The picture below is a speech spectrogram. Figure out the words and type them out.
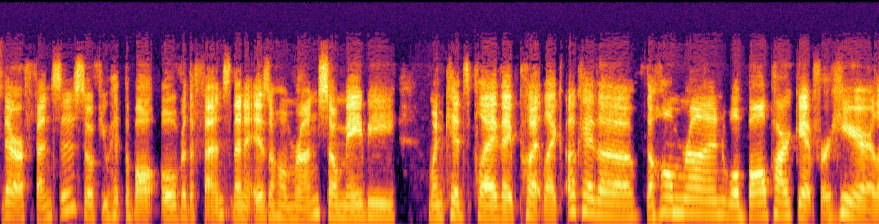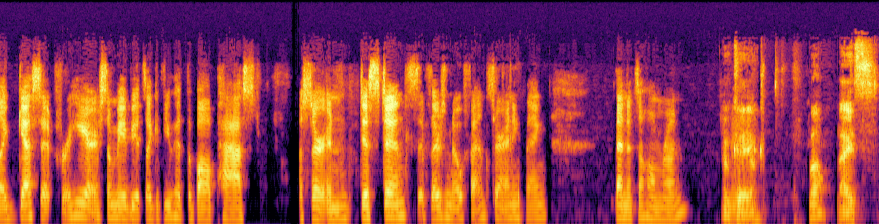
there are fences. So if you hit the ball over the fence, then it is a home run. So maybe when kids play they put like okay the the home run we'll ballpark it for here like guess it for here so maybe it's like if you hit the ball past a certain distance if there's no fence or anything then it's a home run okay. Maybe. well nice.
